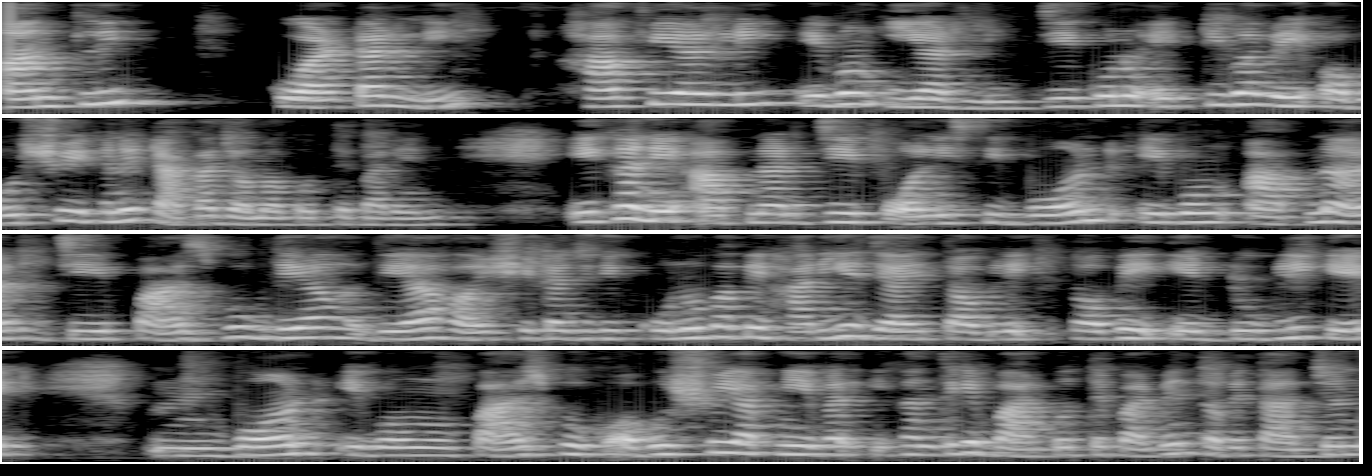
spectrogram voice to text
মান্থলি কোয়ার্টারলি হাফ ইয়ারলি এবং ইয়ারলি, যে কোনো একটিভাবে অবশ্যই এখানে টাকা জমা করতে পারেন। এখানে আপনার যে পলিসি বন্ড এবং আপনার যে পাসবুক দেওয়া দেওয়া হয় সেটা যদি কোনোভাবে হারিয়ে যায় তবে তবে এর ডুপ্লিকেট বন্ড এবং পাসবুক অবশ্যই আপনি এবার এখান থেকে বার করতে পারবেন, তবে তার জন্য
